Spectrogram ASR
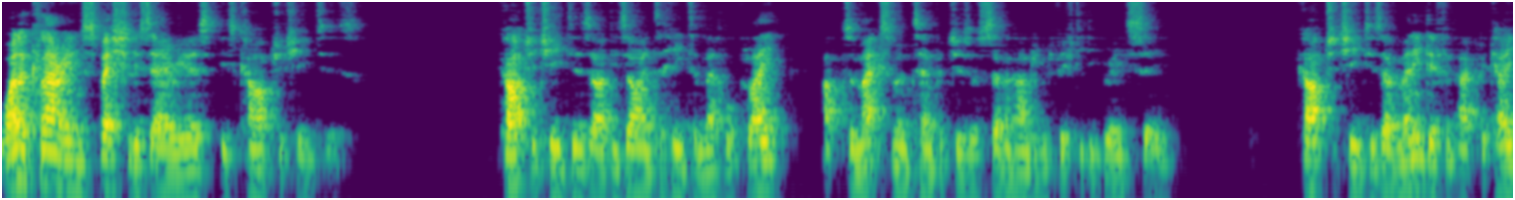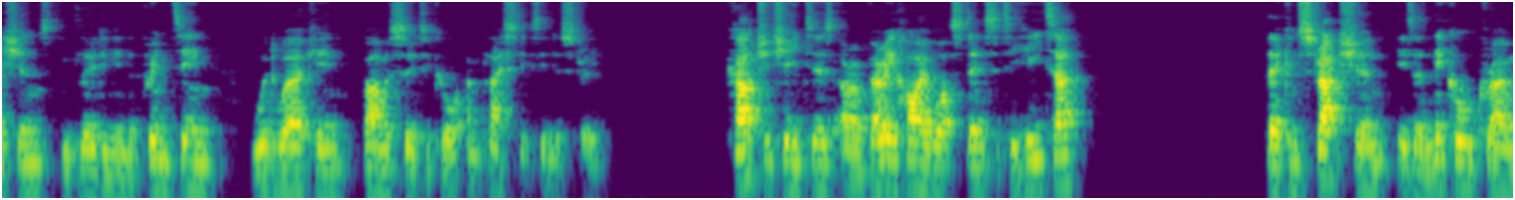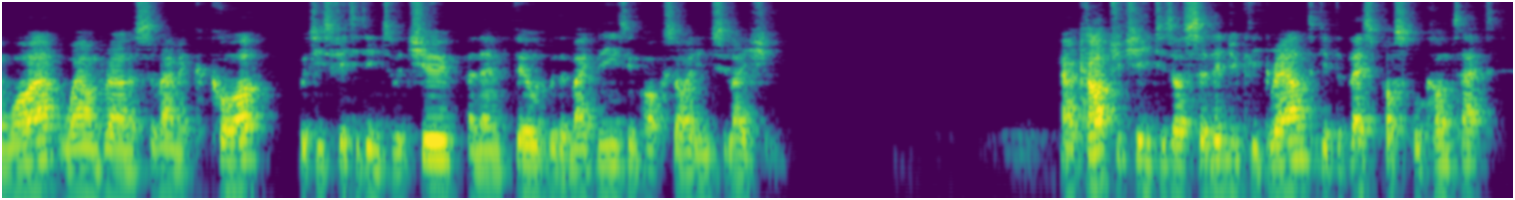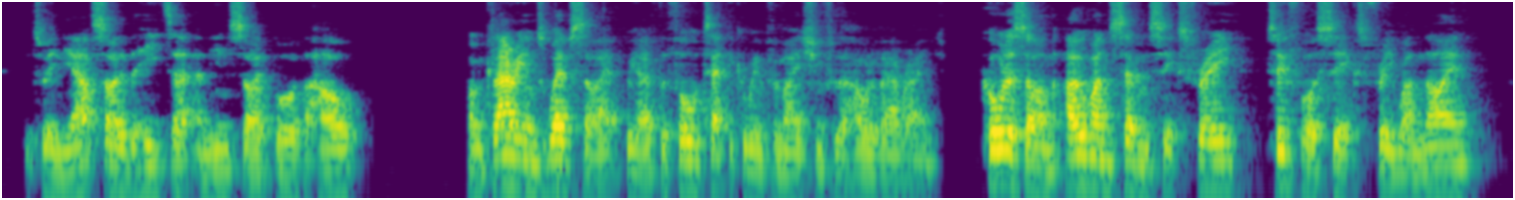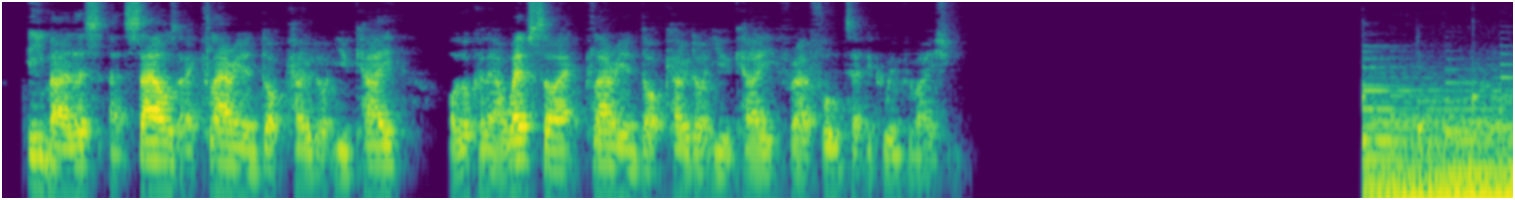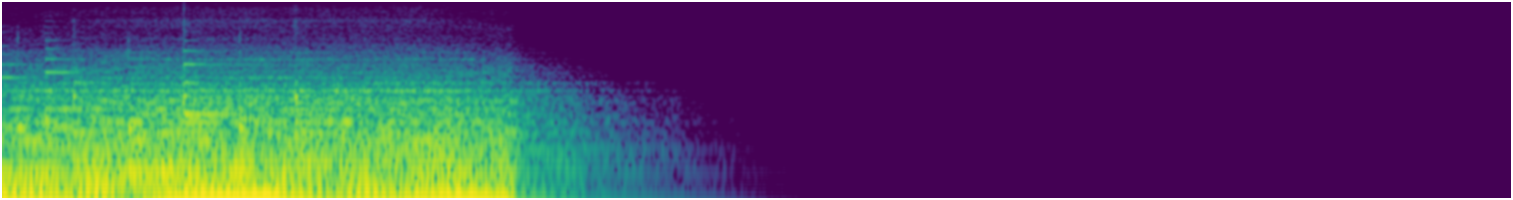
One of Clarian's specialist areas is cartridge heaters. Cartridge heaters are designed to heat a metal plate up to maximum temperatures of 750 degrees C. Cartridge heaters have many different applications, including in the printing, woodworking, pharmaceutical and plastics industry. Cartridge heaters are a very high watts density heater their construction is a nickel chrome wire wound round a ceramic core which is fitted into a tube and then filled with a magnesium oxide insulation. Our cartridge heaters are cylindrically ground to give the best possible contact between the outside of the heater and the inside bore of the hull. On Clarian's website we have the full technical information for the whole of our range. Call us on 01763 246 319. Email us at sales at clarian.co.uk or look on our website clarian.co.uk for our full technical information.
